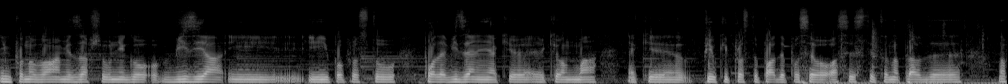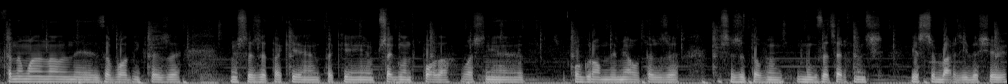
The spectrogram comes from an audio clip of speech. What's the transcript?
imponowała mnie zawsze u niego wizja i, i po prostu pole widzenia, jakie, jakie on ma, jakie piłki prostopadłe posyłał, asysty, to naprawdę no, fenomenalny zawodnik, także myślę, że takie, taki przegląd pola właśnie ogromny miał, także myślę, że to bym mógł zaczerpnąć jeszcze bardziej do siebie.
